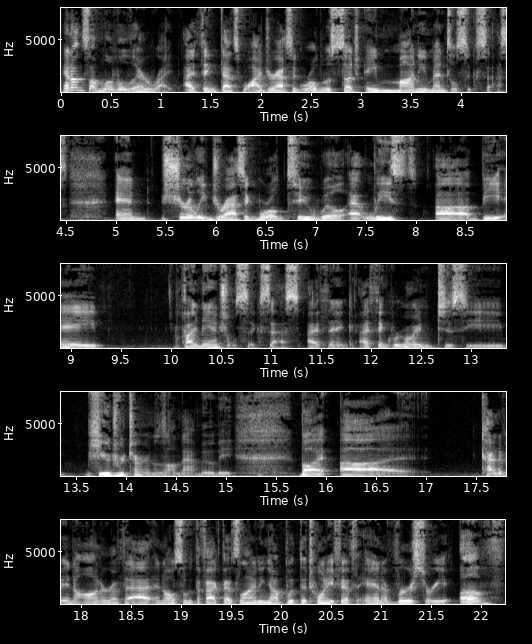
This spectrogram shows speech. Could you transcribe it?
And on some level, they're right. I think that's why Jurassic World was such a monumental success. And surely Jurassic World 2 will at least uh, be a financial success. I think. I think we're going to see huge returns on that movie. But uh, kind of in honor of that, and also with the fact that it's lining up with the 25th anniversary of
